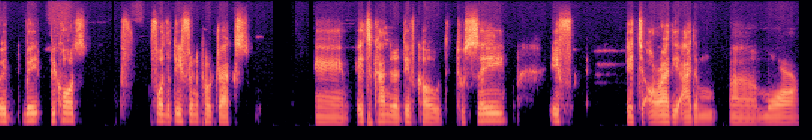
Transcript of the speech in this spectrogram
we we because for the different projects, um, it's kind of difficult to see if it already add uh, more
